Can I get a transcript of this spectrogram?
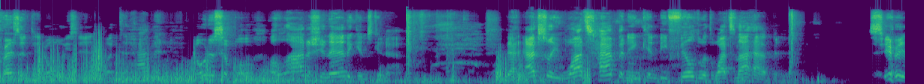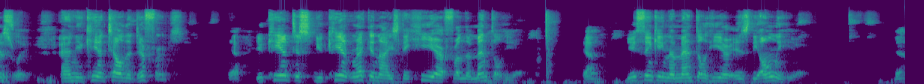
present, it always is, but to have it noticeable, a lot of shenanigans can happen. That actually what's happening can be filled with what's not happening. Seriously. And you can't tell the difference. Yeah. You can't just you can't recognize the here from the mental here. Yeah. You thinking the mental here is the only here. Yeah.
